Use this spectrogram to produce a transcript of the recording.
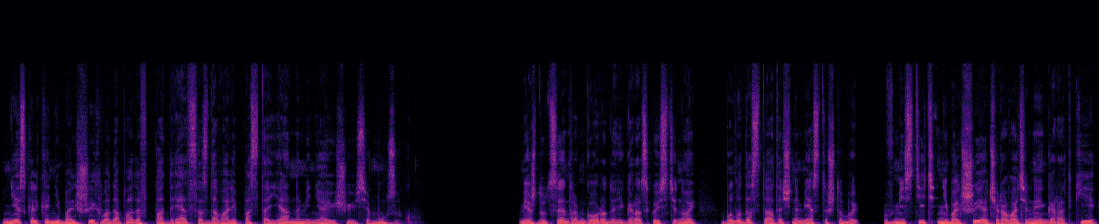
несколько небольших водопадов подряд создавали постоянно меняющуюся музыку. Между центром города и городской стеной было достаточно места, чтобы вместить небольшие очаровательные городки,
